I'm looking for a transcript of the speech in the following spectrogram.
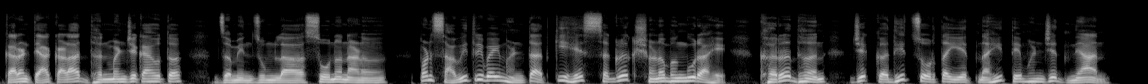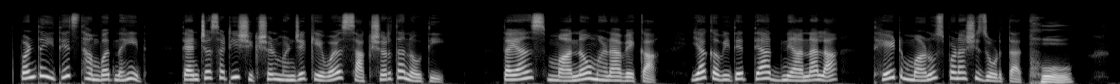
कारण त्या काळात धन म्हणजे काय होतं? जमीन जुमला सोनं नाणं. पण सावित्रीबाई म्हणतात की हे सगळं क्षणभंगूर आहे. खरं धन जे कधीच चोरता येत नाही ते म्हणजे ज्ञान. पण ते इथेच थांबत नाहीत. त्यांच्यासाठी शिक्षण म्हणजे केवळ साक्षरता नव्हती. तयांस मानव म्हणावे का? या कवितेत त्या ज्ञानाला थेट माणूसपणाशी जोडतात. हो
